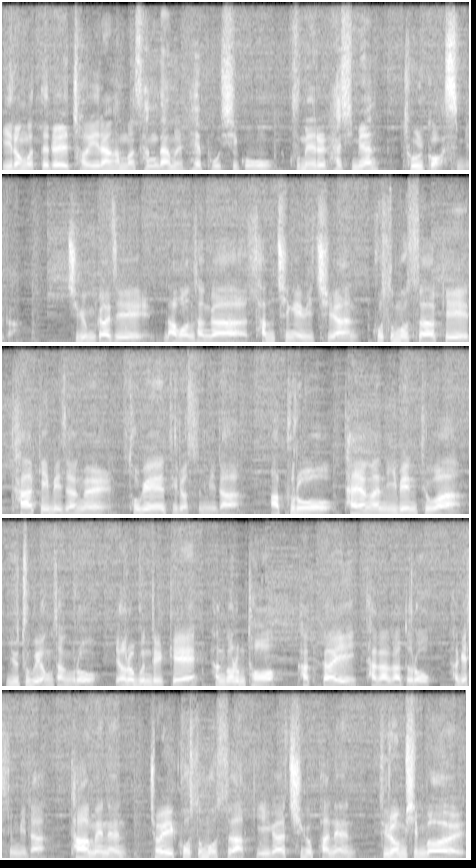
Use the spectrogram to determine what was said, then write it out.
이런 것들을 저희랑 한번 상담을 해 보시고 구매를 하시면 좋을 것 같습니다. 지금까지 낙원상가 3층에 위치한 코스모스 악기 타악기 매장을 소개해 드렸습니다. 앞으로 다양한 이벤트와 유튜브 영상으로 여러분들께 한 걸음 더 가까이 다가가도록 하겠습니다. 다음에는 저희 코스모스 악기가 취급하는 드럼 심벌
